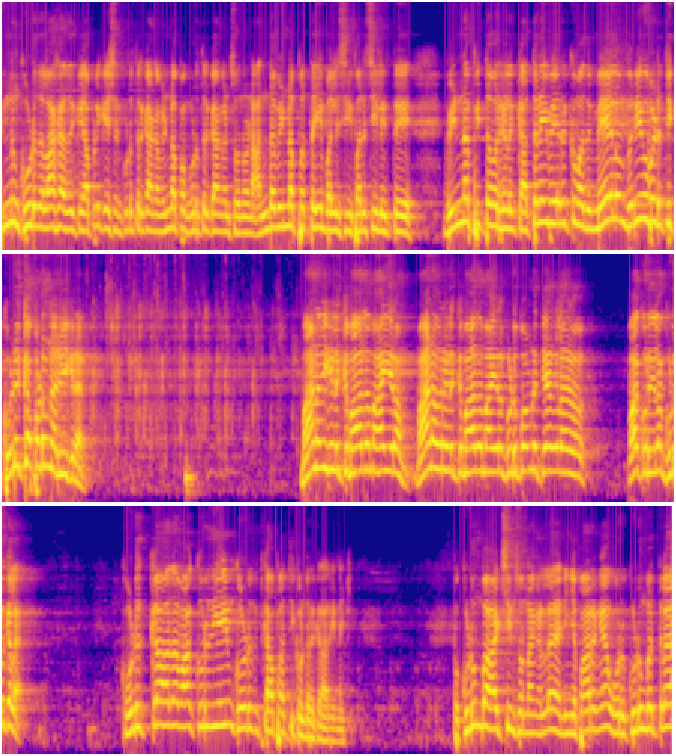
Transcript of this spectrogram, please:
இன்னும் கூடுதலாக அதுக்கு அப்ளிகேஷன் கொடுத்துருக்காங்க விண்ணப்பம் கொடுத்துருக்காங்கன்னு சொன்னோன்னே அந்த விண்ணப்பத்தையும் பரிசி பரிசீலித்து விண்ணப்பித்தவர்களுக்கு அத்தனை பேருக்கும் அது மேலும் விரிவுபடுத்தி கொடுக்கப்படும் அறிவிக்கிறார். மாணவிகளுக்கு மாதம் ஆயிரம் மாணவர்களுக்கு மாதம் ஆயிரம் கொடுப்போம்னு தேர்தல் வாக்குறுதியெல்லாம் கொடுக்கல. கொடுக்காத வாக்குறுதியையும் கொடு காப்பாற்றி கொண்டிருக்கிறார் இன்னைக்கு. இப்போ குடும்ப ஆட்சின்னு சொன்னாங்கல்ல நீங்கள் பாருங்கள் ஒரு குடும்பத்தில்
